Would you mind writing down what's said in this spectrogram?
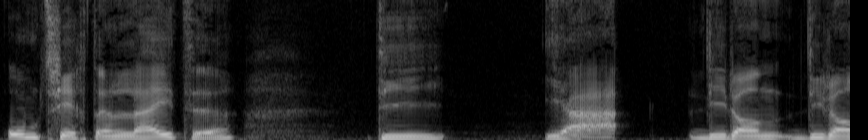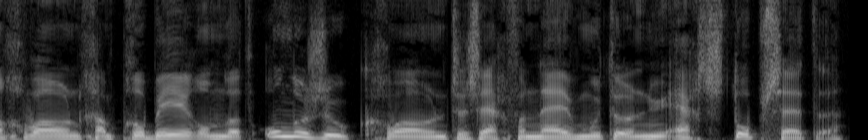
Omtzigt en Leijten... die, ja, die, dan, die dan gewoon gaan proberen om dat onderzoek gewoon te zeggen van... nee, we moeten er nu echt stopzetten.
